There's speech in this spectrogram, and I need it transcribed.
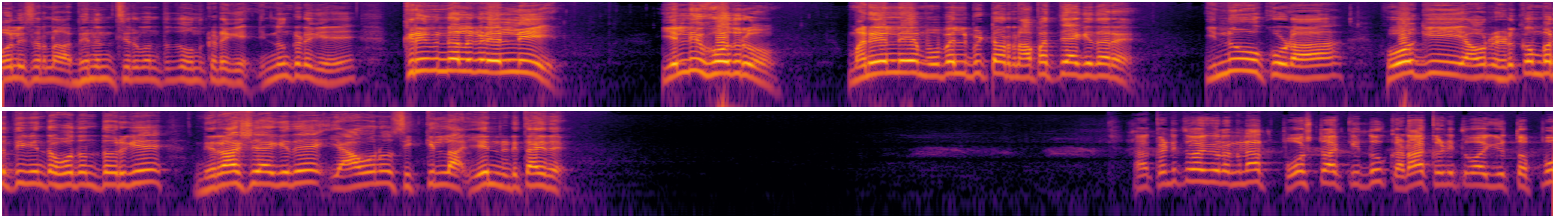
ಪೊಲೀಸರನ್ನ ಅಭಿನಂದಿಸಿರುವಂಥದ್ದು ಒಂದು ಕಡೆಗೆ. ಇನ್ನೊಂದು ಕಡೆಗೆ ಕ್ರಿಮಿನಲ್ಗಳು ಎಲ್ಲಿ? ಎಲ್ಲಿ ಹೋದರು? ಮನೆಯಲ್ಲೇ ಮೊಬೈಲ್ ಬಿಟ್ಟು ಅವ್ರು ನಾಪತ್ತೆಯಾಗಿದ್ದಾರೆ. ಇನ್ನೂ ಕೂಡ ಹೋಗಿ ಅವ್ರನ್ನ ಹಿಡ್ಕೊಂಬರ್ತೀವಿ ಅಂತ ಹೋದಂಥವ್ರಿಗೆ ನಿರಾಶೆಯಾಗಿದೆ ಯಾವನೂ ಸಿಕ್ಕಿಲ್ಲ ಏನು ನಡೀತಾ ಇದೆ ಆ, ಖಂಡಿತವಾಗಿಯೂ ರಂಗನಾಥ್ ಪೋಸ್ಟ್ ಹಾಕಿದ್ದು ಕಡಾಖಂಡಿತವಾಗಿಯೂ ತಪ್ಪು.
